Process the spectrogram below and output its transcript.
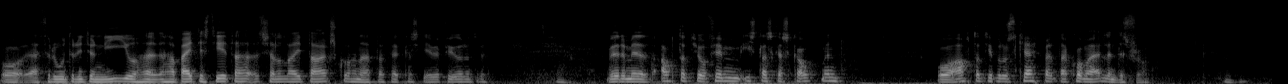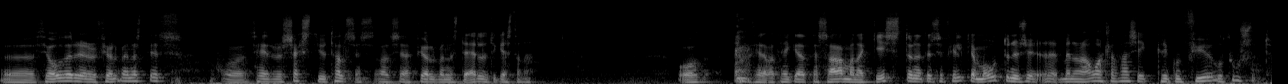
og eða 399 og það, það bætist í þetta sjálflega í dag sko, þannig að þetta fer kannski yfir 400 við erum með 85 íslenska skákmenn og 80% keppenda að koma erlendis frá. Uh, þjóður eru fjölmennastir og þeir eru 60 talsins það er að segja fjölmennasti erlendu gestana. Og þeir hafa tekið þetta saman að gistunendur sem fylgja mótunu mennar áallega það sé kringum 4000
